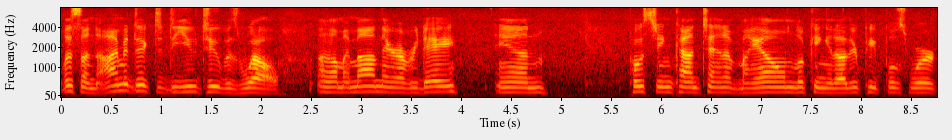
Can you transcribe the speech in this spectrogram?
Listen, I'm addicted to YouTube as well. Um, I'm on there every day and posting content of my own, looking at other people's work.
